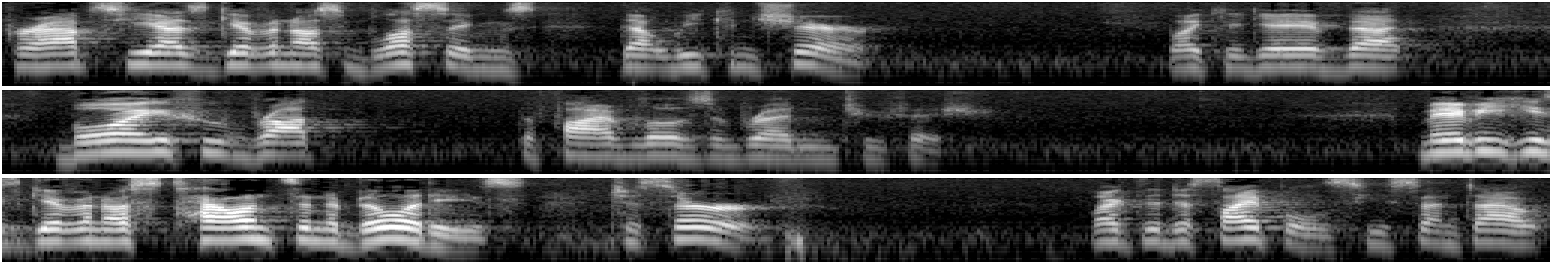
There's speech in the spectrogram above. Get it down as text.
Perhaps He has given us blessings that we can share, like He gave that boy who brought the five loaves of bread and two fish. Maybe He's given us talents and abilities to serve, like the disciples He sent out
